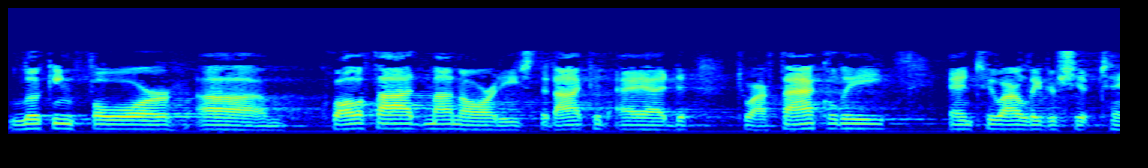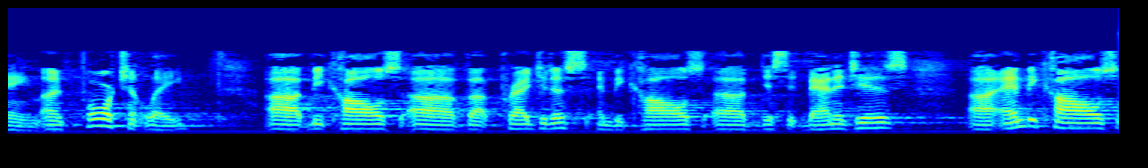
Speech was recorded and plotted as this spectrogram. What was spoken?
looking for um, qualified minorities that I could add to our faculty and to our leadership team. Unfortunately, uh, because of uh, prejudice and because of disadvantages uh, and because,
